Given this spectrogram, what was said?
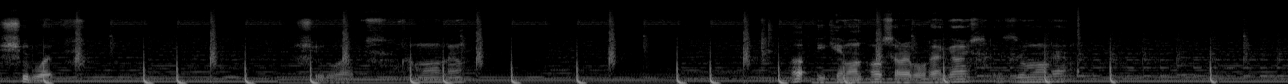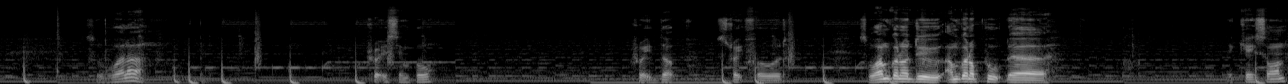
Should work. Should work. Come on now. Oh, he came on. Oh, sorry about that, guys. Let's zoom on that. So voila. Pretty simple. Pretty dope. Straightforward. So what I'm gonna do, I'm gonna put the the case on.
